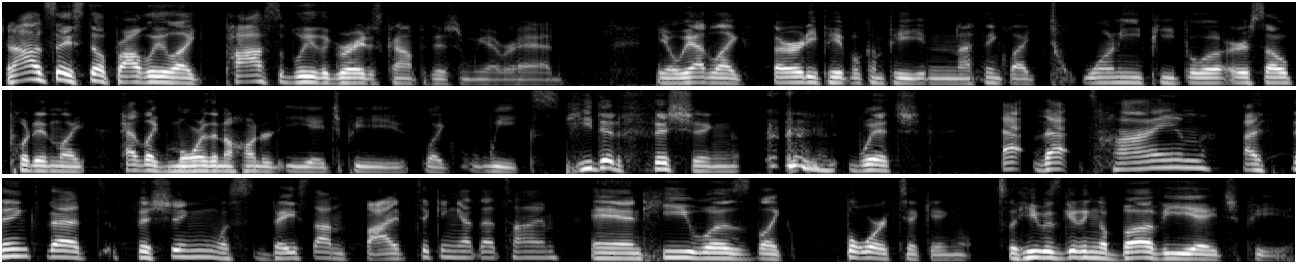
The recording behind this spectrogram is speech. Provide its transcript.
and I would say still probably like possibly the greatest competition we ever had. You know, we had like 30 people competing. And I think like 20 people or so put in like had like more than 100 EHP like weeks. He did fishing, which at that time I think that fishing was based on five ticking at that time, and he was like four ticking. So he was getting above EHP.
